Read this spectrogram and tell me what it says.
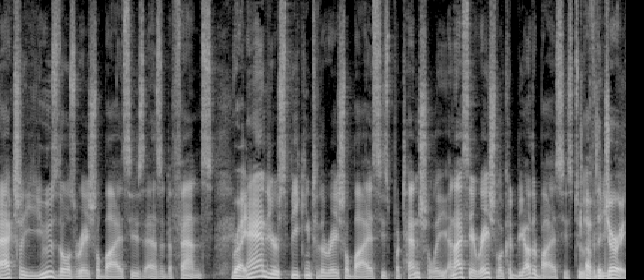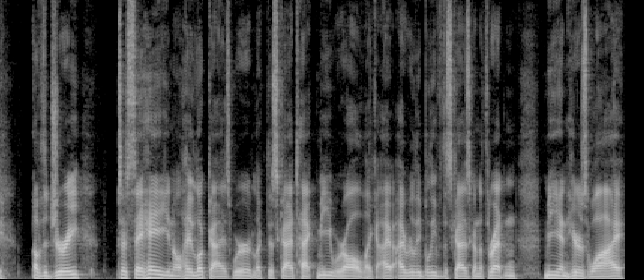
actually use those racial biases as a defense. Right. And you're speaking to the racial biases potentially, and I say racial, it could be other biases too. Of the be, jury. Of the jury to say, hey, you know, hey, look, guys, we're like this guy attacked me. We're all like, I, I really believe this guy's going to threaten me, and here's why.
